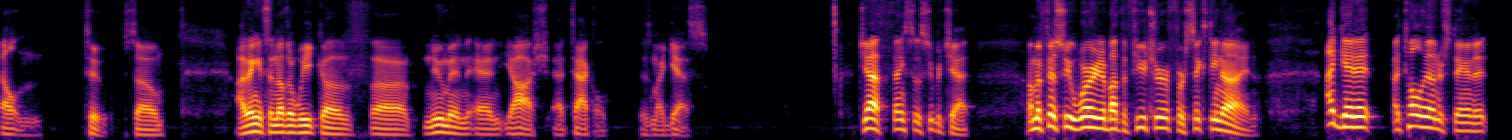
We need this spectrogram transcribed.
Elton too. So I think it's another week of uh, Newman and Yosh at tackle, is my guess. Jeff, thanks for the super chat. I'm officially worried about the future for 69. I get it. I totally understand it.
